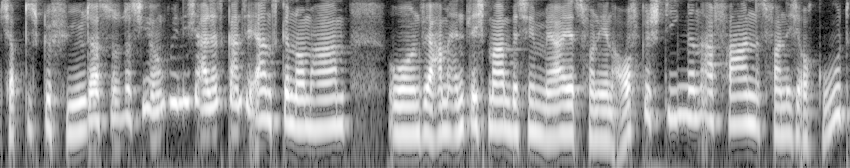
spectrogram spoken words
ich habe das Gefühl, dass sie das hier irgendwie nicht alles ganz ernst genommen haben. Und wir haben endlich mal ein bisschen mehr jetzt von den Aufgestiegenen erfahren. Das fand ich auch gut.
